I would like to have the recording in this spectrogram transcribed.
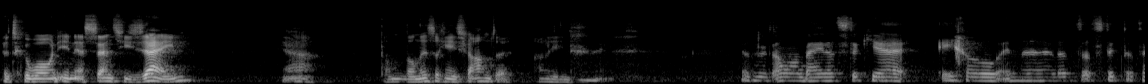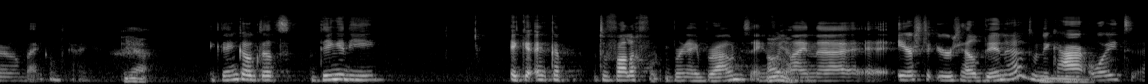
het gewoon in essentie zijn, ja, dan, dan is er geen schaamte. Alleen, Dat hoort allemaal bij dat stukje ego en eh, dat, dat stuk dat er dan bij komt kijken. ja, Ik denk ook dat dingen die. Ik, ik heb toevallig Brene Brown, is een Oh, van ja. mijn eh, eerste uursheldinnen. Toen ik Mm. haar ooit, eh,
